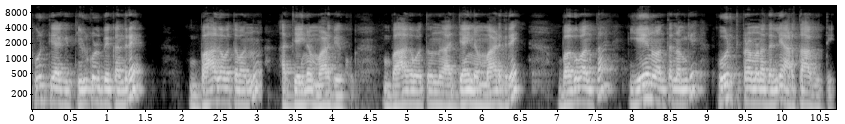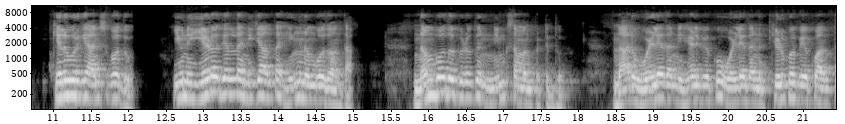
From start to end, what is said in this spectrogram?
ಪೂರ್ತಿಯಾಗಿ ತಿಳ್ಕೊಳ್ಬೇಕಂದ್ರೆ ಭಾಗವತವನ್ನು ಅಧ್ಯಯನ ಮಾಡಬೇಕು. ಭಾಗವತವನ್ನು ಅಧ್ಯಯನ ಮಾಡಿದ್ರೆ ಭಗವಂತ ಏನು ಅಂತ ನಮಗೆ ಪೂರ್ತಿ ಪ್ರಮಾಣದಲ್ಲಿ ಅರ್ಥ ಆಗುತ್ತೆ. ಕೆಲವರಿಗೆ ಅನಿಸ್ಬೋದು, ಇವನು ಹೇಳೋದೆಲ್ಲ ನಿಜ ಅಂತ ಹೆಂಗೆ ನಂಬೋದು ಅಂತ? ನಂಬೋದು ಬಿಡೋದು ನಿಮ್ಗೆ ಸಂಬಂಧಪಟ್ಟಿದ್ದು. ನಾನು ಒಳ್ಳೆಯದನ್ನು ಹೇಳಬೇಕು ಒಳ್ಳೆಯದನ್ನು ತಿಳ್ಕೋಬೇಕು ಅಂತ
